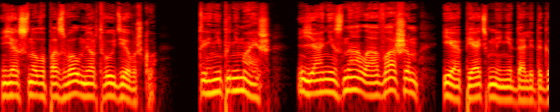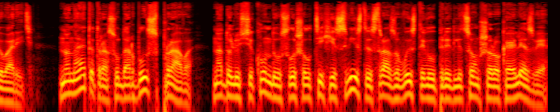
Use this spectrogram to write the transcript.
я снова позвал мертвую девушку. Ты не понимаешь, я не знала о вашем... И опять мне не дали договорить. Но на этот раз удар был справа. На долю секунды услышал тихий свист и сразу выставил перед лицом широкое лезвие.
